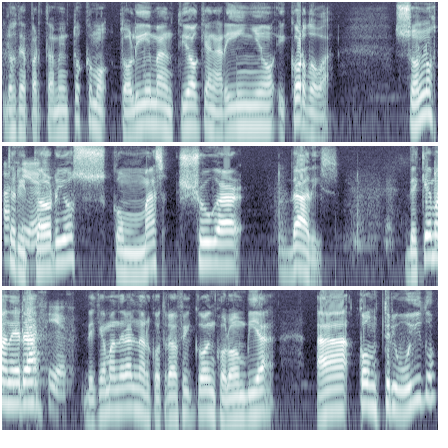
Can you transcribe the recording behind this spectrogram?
los departamentos como Tolima, Antioquia, Nariño y Córdoba son los territorios con más sugar daddies. ¿De qué manera, de qué manera el narcotráfico en Colombia ha contribuido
